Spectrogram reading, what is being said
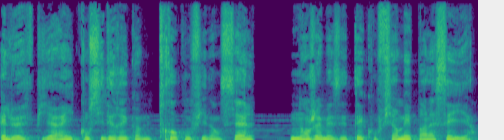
et le FBI, considérées comme trop confidentielles, n'ont jamais été confirmées par la CIA.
